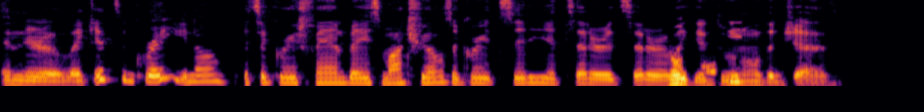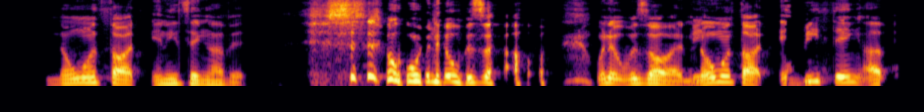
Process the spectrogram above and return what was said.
And you're like, it's a great, you know, it's a great fan base. Montreal's a great city, et cetera, et cetera. Like they're doing all the jazz. No one thought anything of it when it was out. When it was on, no one thought anything of it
